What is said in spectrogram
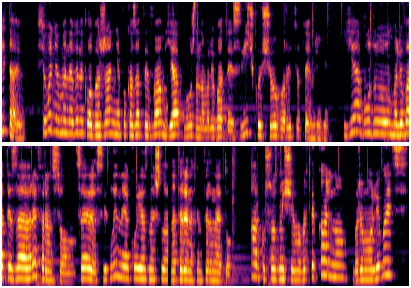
Вітаю! Сьогодні в мене виникло бажання показати вам, як можна намалювати свічку, що горить у темряві. Я буду малювати за референсом. Це світлини, яку я знайшла на теренах інтернету. Аркуш розміщуємо вертикально, беремо олівець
